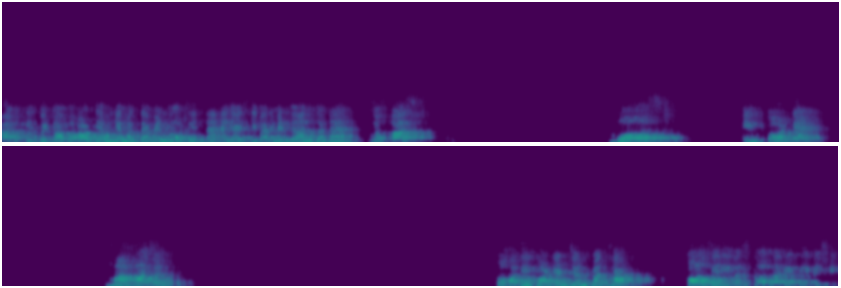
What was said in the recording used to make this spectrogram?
अब इस पे टॉप अबाउट के हमने मगधा पे नोट लिखना है या इसके बारे में लर्न करना है तो फ़र्स्ट मोस्ट इंपॉर्टेंट महाजन। बहुत इंपॉर्टेंट जनपद था। कौन सी रिवर्स फ्लो कर रही थी?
